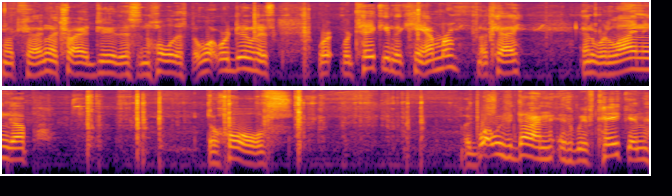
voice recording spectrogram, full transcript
Okay, I'm to try to do this and hold this, but what we're doing is we're, we're taking the camera, okay, and we're lining up the holes. Like what we've done is we've taken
